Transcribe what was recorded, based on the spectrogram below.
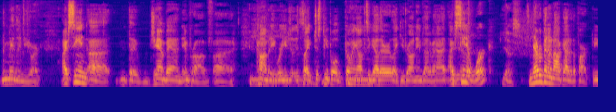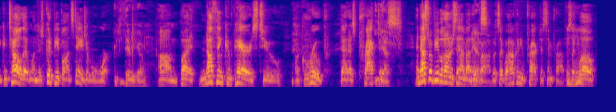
mainly New York, I've seen uh, the jam band improv uh, comedy where you just, it's like just people going up together, like you draw names out of a hat. I've seen it work. Yes. It's never been a knockout of the park, but you can tell that when there's good people on stage, it will work. There you go. Um, but nothing compares to a group that has practiced. Yes. And that's what people don't understand about Yes. improv. It's like, well, how can you practice improv? It's like, well,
